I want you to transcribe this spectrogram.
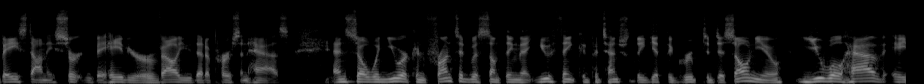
based on a certain behavior or value that a person has. And so when you are confronted with something that you think could potentially get the group to disown you, you will have a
